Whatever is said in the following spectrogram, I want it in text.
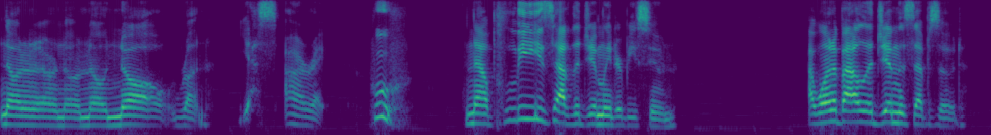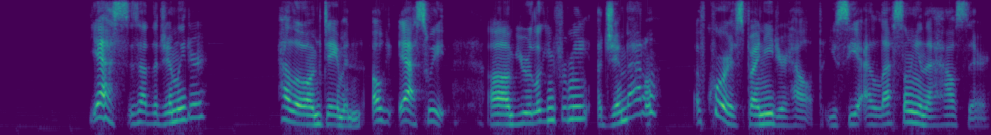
No no no no no no. Run. Yes. All right. Whew. Now please have the gym leader be soon. I want to battle the gym this episode. Yes. Is that the gym leader? Hello, I'm Damon. Oh yeah, sweet. Um, you were looking for me? A gym battle? Of course, but I need your help. You see, I left something in the house there.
